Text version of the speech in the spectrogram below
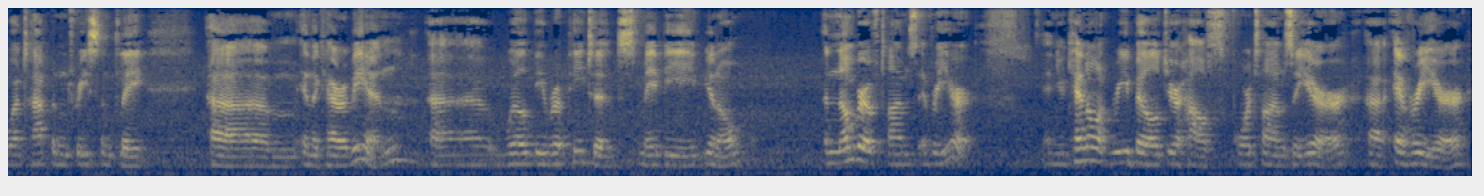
what happened recently um, in the Caribbean uh, will be repeated, maybe you know, a number of times every year. And you cannot rebuild your house four times a year, uh, every year,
